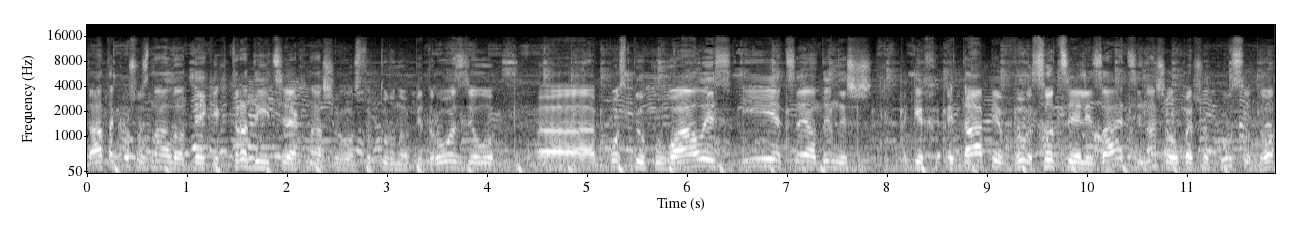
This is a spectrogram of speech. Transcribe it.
та також узнали о деяких традиціях нашого структурного підрозділу, е, поспілкувались, і це один із таких етапів в соціалізації нашого першого курсу до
